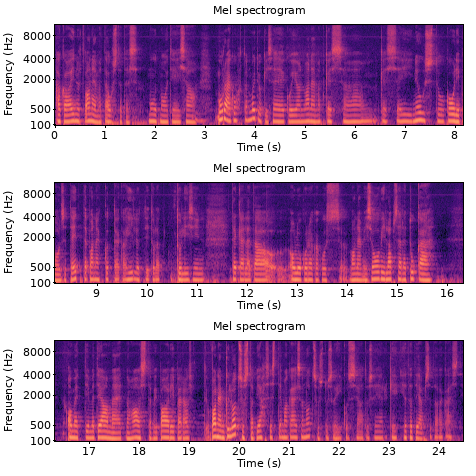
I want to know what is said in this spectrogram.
aga ainult vanemat austades, muud moodi ei saa. murekoht on muidugi see, kui on vanemad, kes, kes ei nõustu koolipoolsete ettepanekutega, hiljuti tuleb, tuli siin tegeleda olukorraga, kus vanem ei soovi lapsele tuge. Ometi me teame, et noh, aasta või paari pärast vanem küll otsustab jah, sest tema käes on otsustusõigus seaduse järgi ja ta teab seda väga hästi.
